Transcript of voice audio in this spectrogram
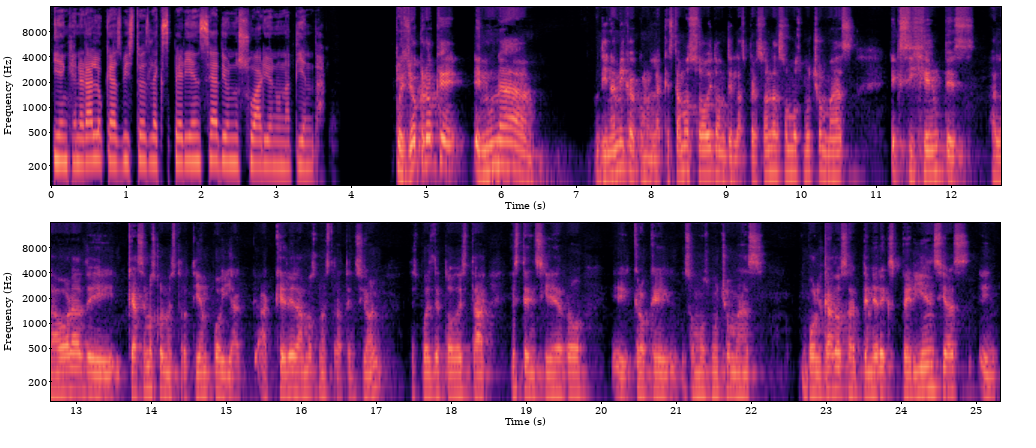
y en general lo que has visto es la experiencia de un usuario en una tienda? Pues yo creo que en una dinámica como la que estamos hoy, donde las personas somos mucho más exigentes a la hora de qué hacemos con nuestro tiempo y a, qué le damos nuestra atención, después de todo este encierro, eh, creo que somos mucho más volcados a tener experiencias en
